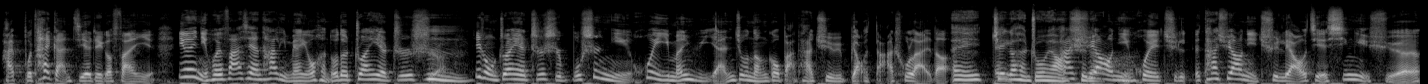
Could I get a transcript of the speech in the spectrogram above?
还不太敢接这个翻译，因为你会发现它里面有很多的专业知识，这种专业知识不是你会一门语言就能够把它去表达出来的。哎，这个很重要，它需要你会去，它需要你去了解心理学、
